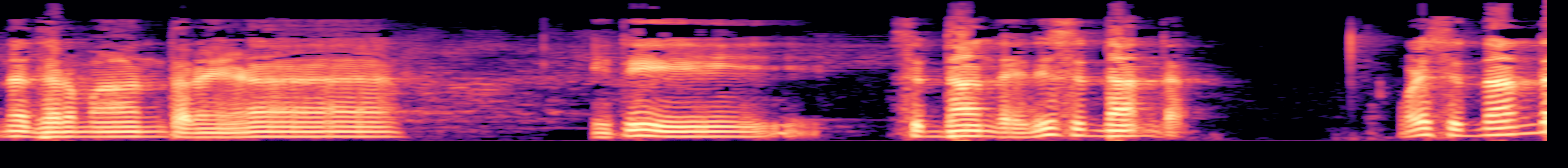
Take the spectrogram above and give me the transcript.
न धर्मांतरेण इति सिद्धांत इति सिद्धांत वडे सिद्धान्त,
